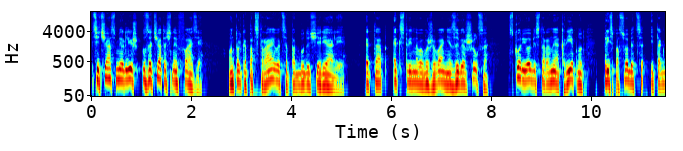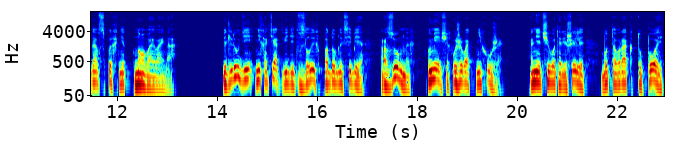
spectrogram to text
Сейчас мир лишь в зачаточной фазе – он только подстраивается под будущие реалии. Этап экстренного выживания завершился. Вскоре обе стороны окрепнут, приспособятся, и тогда вспыхнет новая война. Ведь люди не хотят видеть злых, подобных себе, разумных, умеющих выживать не хуже. Они от чего-то решили, будто враг тупой,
